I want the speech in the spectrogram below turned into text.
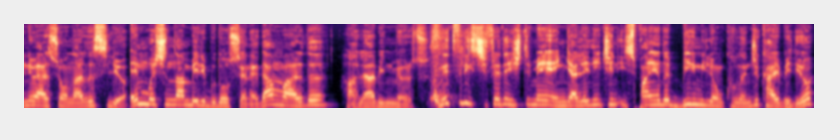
yeni versiyonlarda siliyor. En başından beri bu dosya neden vardı hala bilmiyoruz. Netflix şifre değiştirmeyi engellediği için İspanya'da 1 milyon kullanıcı kaybediyor.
